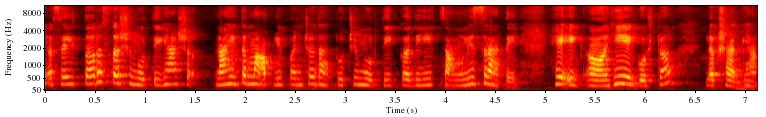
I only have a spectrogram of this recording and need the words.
असेल तरच तशी मूर्ती घ्या. श नाही तर मग आपली पंचधातूची मूर्ती कधीही चांगलीच राहते. हे एक ही एक गोष्ट लक्षात घ्या.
